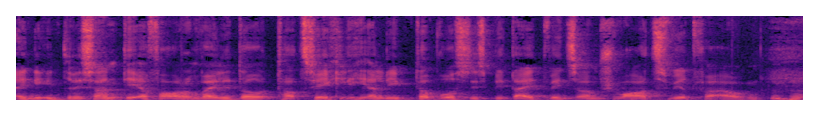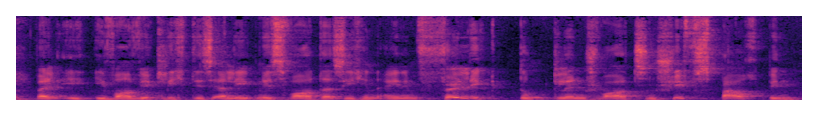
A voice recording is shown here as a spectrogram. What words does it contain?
eine interessante Erfahrung, weil ich da tatsächlich erlebt habe, was das bedeutet, wenn es einem schwarz wird vor Augen. Weil ich, ich war wirklich, das Erlebnis war, dass ich in einem völlig dunklen, schwarzen Schiffsbauch bin,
